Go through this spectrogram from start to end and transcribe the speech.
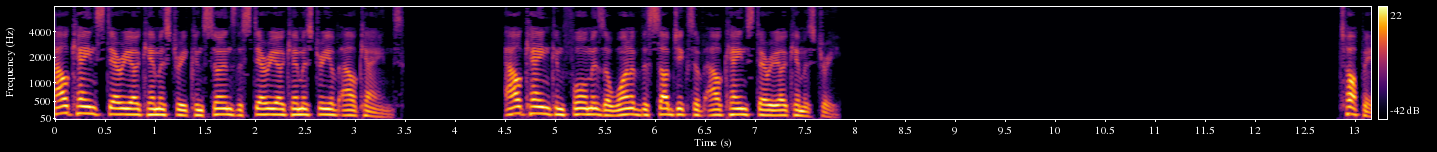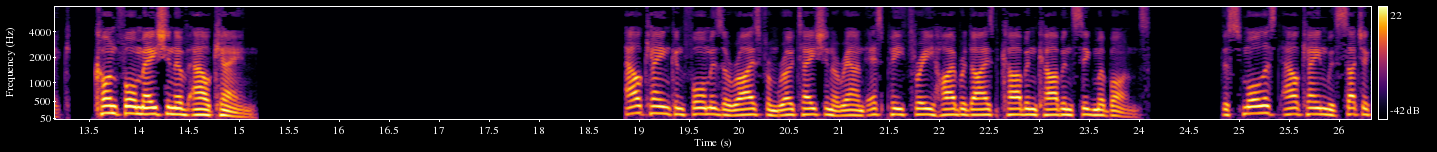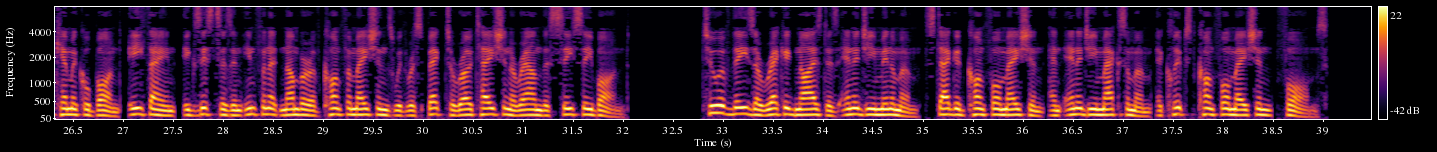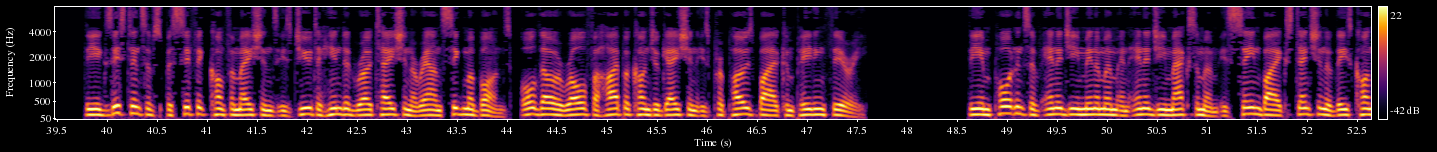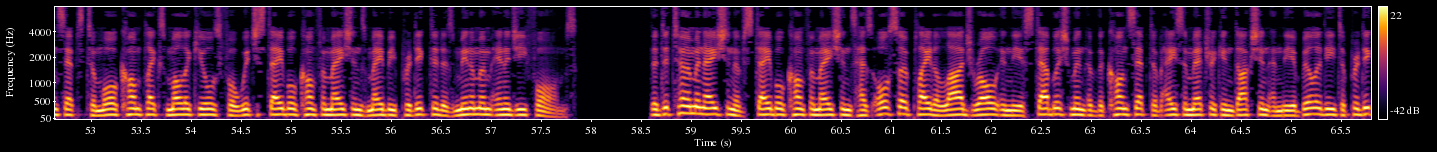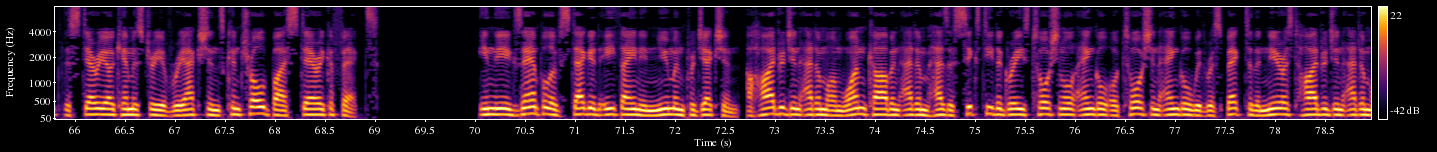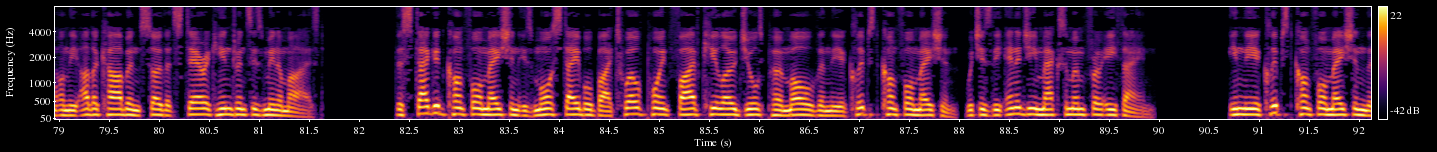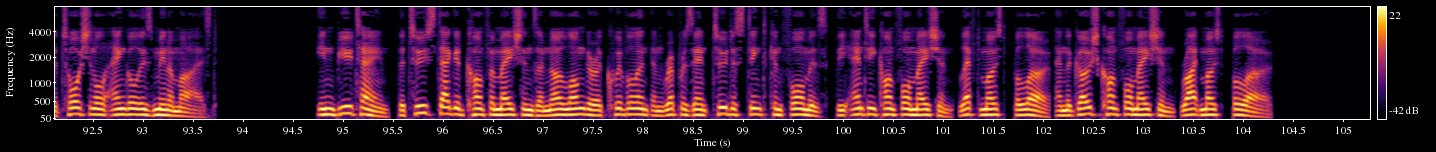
Alkane stereochemistry concerns the stereochemistry of alkanes. Alkane conformers are one of the subjects of alkane stereochemistry. Topic: Conformation of alkane Alkane conformers arise from rotation around sp3 hybridized carbon-carbon sigma bonds. The smallest alkane with such a chemical bond, ethane, exists as an infinite number of conformations with respect to rotation around the CC bond. Two of these are recognized as energy minimum staggered conformation and energy maximum eclipsed conformation forms. The existence of specific conformations is due to hindered rotation around sigma bonds, although a role for hyperconjugation is proposed by a competing theory. The importance of energy minimum and energy maximum is seen by extension of these concepts to more complex molecules for which stable conformations may be predicted as minimum energy forms. The determination of stable conformations has also played a large role in the establishment of the concept of asymmetric induction and the ability to predict the stereochemistry of reactions controlled by steric effects. In the example of staggered ethane in Newman projection, a hydrogen atom on one carbon atom has a 60 degrees torsional angle or torsion angle with respect to the nearest hydrogen atom on the other carbon so that steric hindrance is minimized. The staggered conformation is more stable by 12.5 kJ per mole than the eclipsed conformation, which is the energy maximum for ethane. In the eclipsed conformation the torsional angle is minimized. In butane, the two staggered conformations are no longer equivalent and represent two distinct conformers, the anti-conformation below, and the gauche conformation rightmost, below.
